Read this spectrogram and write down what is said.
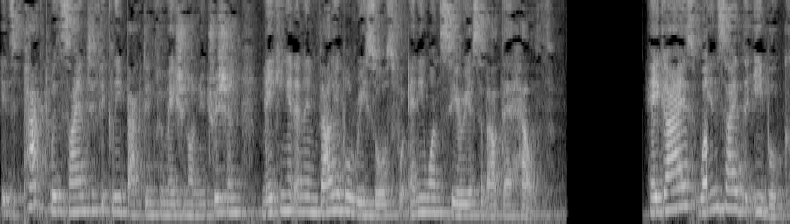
It's packed with scientifically backed information on nutrition, making it an invaluable resource for anyone serious about their health. Hey guys, well, inside the ebook,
